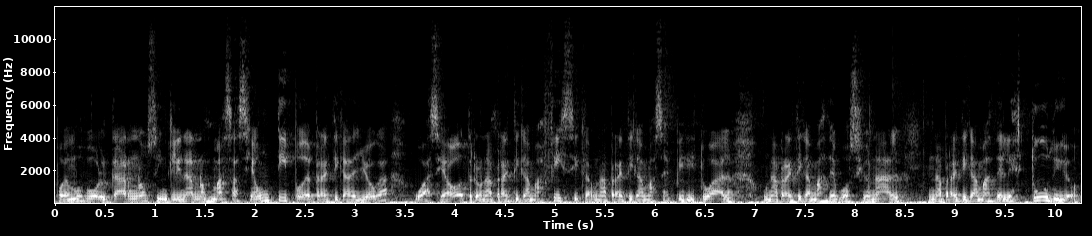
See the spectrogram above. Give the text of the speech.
podemos volcarnos, inclinarnos más hacia un tipo de práctica de yoga o hacia otra, una práctica más física, una práctica más espiritual, una práctica más devocional, una práctica más del estudio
